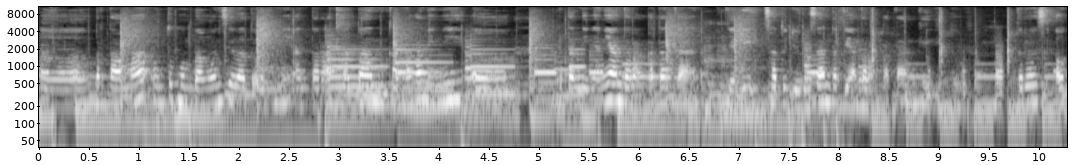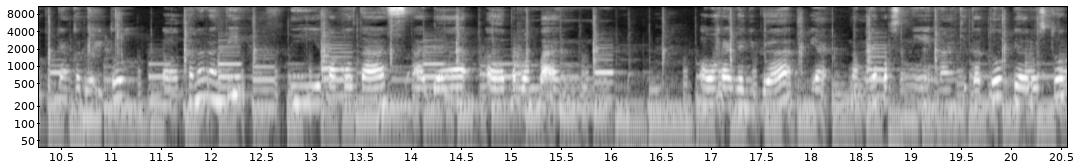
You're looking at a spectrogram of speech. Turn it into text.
Eh, pertama untuk membangun silaturahmi antar angkatan karena kan ini eh, pertandingannya antar angkatan kan, jadi satu jurusan tapi antar angkatan kayak gitu. Terus output yang kedua itu eh, karena nanti di fakultas ada eh, perlombaan olahraga juga ya namanya perseni nah kita tuh Pilrus tuh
